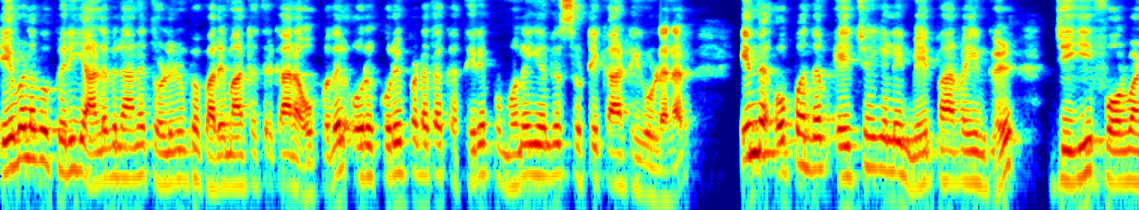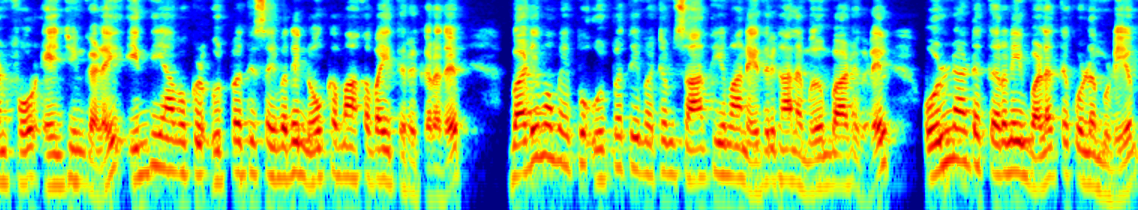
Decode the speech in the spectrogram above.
இவ்வளவு பெரிய அளவிலான தொழில்நுட்ப பரிமாற்றத்திற்கான ஒப்புதல் ஒரு குறிப்பிடத்தக்க திருப்பு முனை என்று சுட்டிக்காட்டியுள்ளனர். இந்த ஒப்பந்தம் எச்ஐஎல்லின் மேற்பார்வையின் கீழ் ஜிஇ போர் ஒன் போர் என்ஜின்களை இந்தியாவுக்குள் உற்பத்தி செய்வதை நோக்கமாக வைத்திருக்கிறது. வடிவமைப்பு உற்பத்தி மற்றும் சாத்தியமான எதிர்கால மேம்பாடுகளில் உள்நாட்டு திறனை வளர்த்துக் கொள்ள முடியும்.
